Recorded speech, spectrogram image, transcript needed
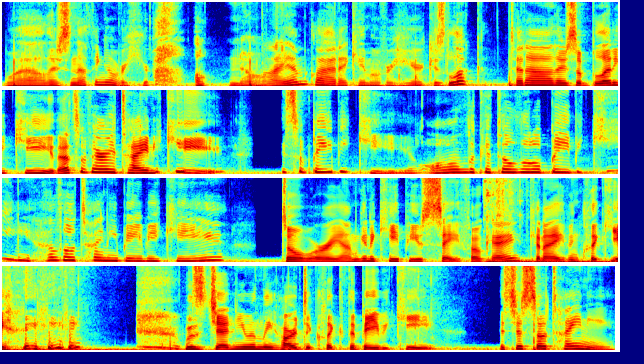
Well, there's nothing over here. Oh, no, I am glad I came over here, because look, ta-da, there's a bloody key. That's a very tiny key. It's a baby key. Oh, look at the little baby key. Hello, tiny baby key. Don't worry, I'm gonna keep you safe, okay? Can I even click you? it was genuinely hard to click the baby key. It's just so tiny.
